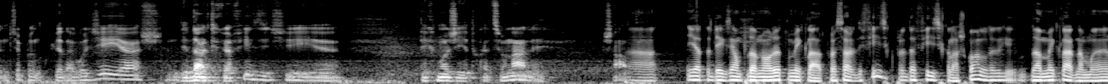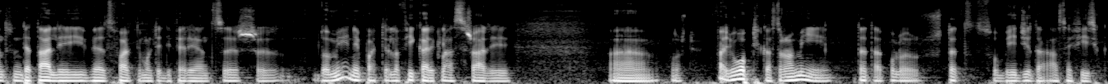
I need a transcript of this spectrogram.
începând cu pedagogia și didactica fizicii, tehnologii educaționale și alte. Iată, de exemplu, domnul Râtu, mi clar, profesor de fizică, predă fizică la școală, dar mai clar, dar mă intru în detalii, vezi foarte multe diferențe și domenii, poate la fiecare clasă și are, uh, nu știu, face optică, astronomie, tot acolo și tot sub egida asta e fizică.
